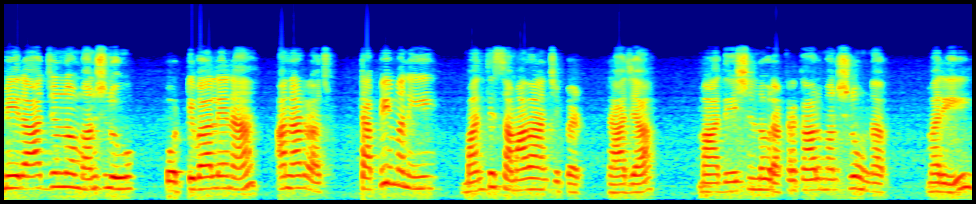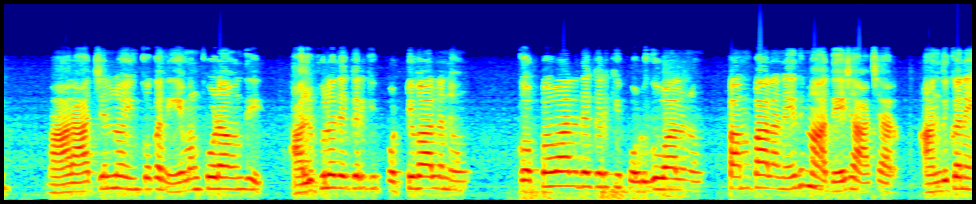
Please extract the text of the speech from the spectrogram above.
మీ రాజ్యంలో మనుషులు పొట్టివాళ్ళేనా? అన్నాడు రాజు. టపీమని మంత్రి సమాధానం చెప్పాడు. రాజా మా దేశంలో రకరకాల మనుషులు ఉన్నారు. మరి మా రాజ్యంలో ఇంకొక నియమం కూడా ఉంది. అలుపుల దగ్గరికి పొట్టి వాళ్ళను గొప్ప వాళ్ళ దగ్గరికి పొడుగు వాళ్ళను పంపాలనేది మా దేశ ఆచారం. అందుకనే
